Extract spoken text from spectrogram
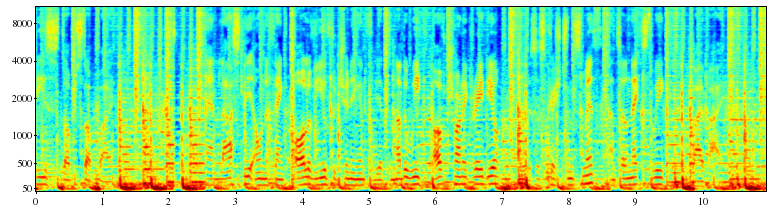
please stop stop by. And lastly, I want to thank all of you for tuning in for yet another week of Tronic Radio. This is Christian Smith. Until next week, bye bye.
